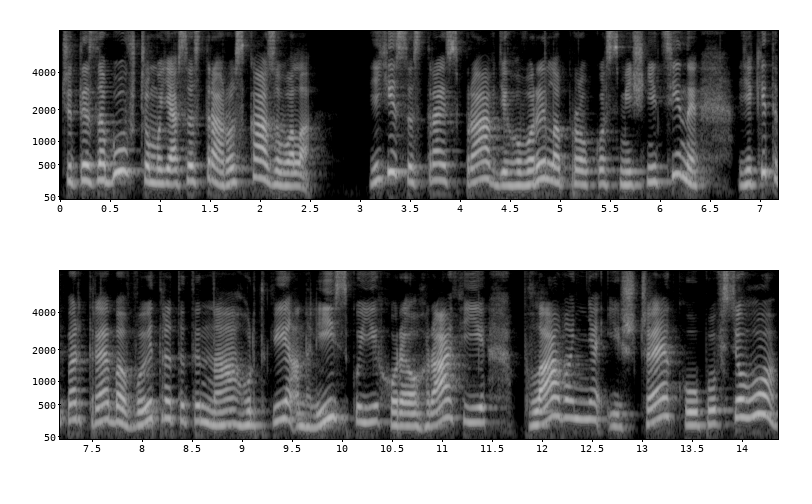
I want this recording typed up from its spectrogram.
Чи ти забув, що моя сестра розказувала? Її сестра й справді говорила про космічні ціни, які тепер треба витратити на гуртки англійської, хореографії, плавання і ще купу всього.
